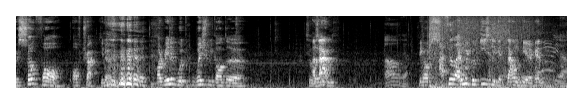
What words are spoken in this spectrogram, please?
we're so far off track, you know. I really would wish we got uh, a we- lamp Oh yeah, because I feel like then we could easily get down here again. yeah.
